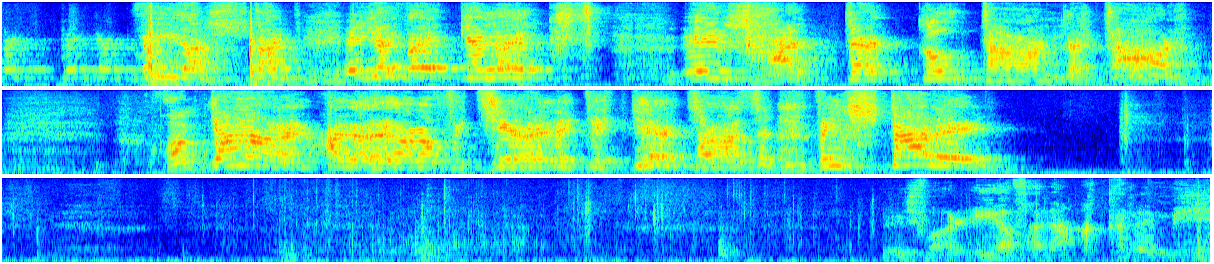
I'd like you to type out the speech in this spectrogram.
ersichtlichen Widerstand in den Weg gelegt! Ich hätte gut daran getan, von Jahren alle höheren Offiziere liquidieren zu lassen, wie Stalin! Ich war nie auf einer Akademie.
